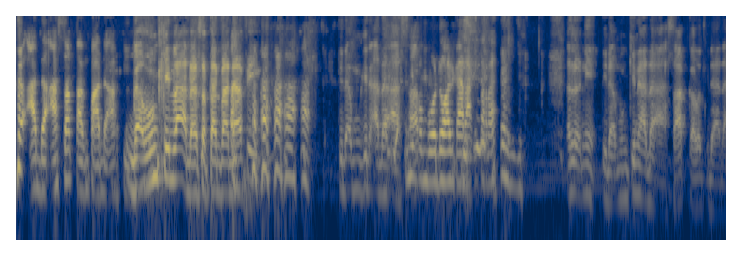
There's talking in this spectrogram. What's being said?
ada asap tanpa ada api. Nggak mungkin lah ada asap tanpa ada api. Tidak mungkin ada ini asap. pembodohan karakter Lalu nih, tidak mungkin ada asap kalau tidak ada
